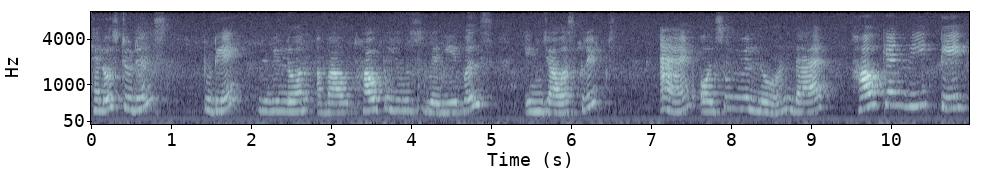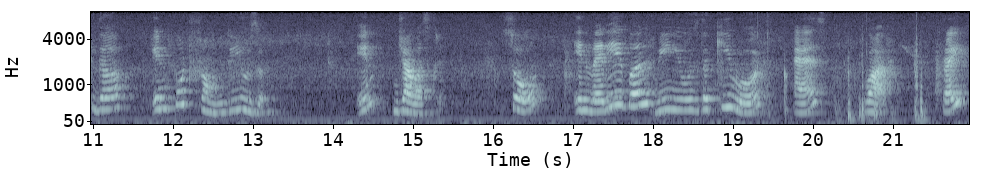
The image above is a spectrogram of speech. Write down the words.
Hello students, today we will learn about how to use variables in JavaScript and also we will learn that how can we take the input from the user in JavaScript. So in variable we use the keyword as var, right?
